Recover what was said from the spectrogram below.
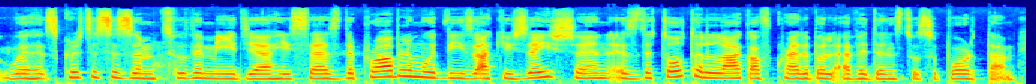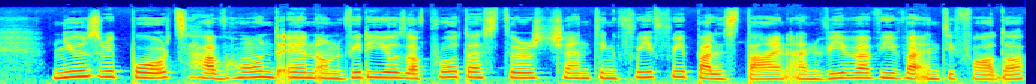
with his criticism to the media. He says the problem with these accusations is the total lack of credible evidence to support them. News reports have honed in on videos of protesters chanting Free Free Palestine and Viva Viva Intifada,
